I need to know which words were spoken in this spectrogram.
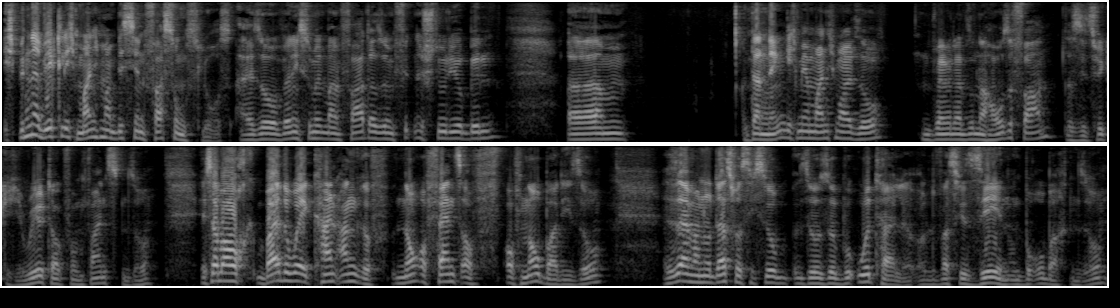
ich bin da wirklich manchmal ein bisschen fassungslos. Also, wenn ich so mit meinem Vater so im Fitnessstudio bin, ähm, dann denke ich mir manchmal so, und wenn wir dann so nach Hause fahren, das ist jetzt wirklich Real Talk vom Feinsten so, ist aber auch, by the way, kein Angriff, no offense of, of nobody so. Es ist einfach nur das, was ich so, so, so beurteile und was wir sehen und beobachten so.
